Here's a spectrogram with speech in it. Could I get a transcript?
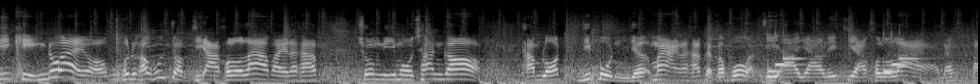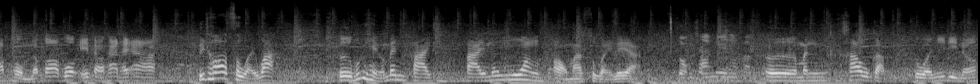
มีขิงด้วยอ๋อคนเขาเพิ่งจบ GR Corolla ไปนะครับ ช่วงนี้โมชั่นก็ทำรถญี่ปุ่นเยอะมากนะครับ แต่ก็พวกแบบ GR Yaris GR Corolla นะครับผมแล้วก็พวก F5 Type R พี่ท่อสวยว่ะ เออเพิ่งเห็นว่าเป็นปลายปลายม่วงๆออกมาสวยเลยอะสองชั้นด้วยนะครับ เออ มันเข้ากับตัวนี้ดีเนาะ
